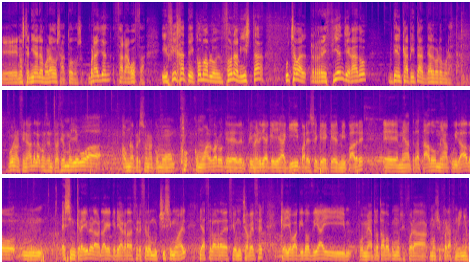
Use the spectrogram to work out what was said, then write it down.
que nos tenía enamorados a todos, Brian Zaragoza. Y fíjate cómo habló en zona mixta un chaval recién llegado del capitán de Álvaro Morata. Bueno, al final de la concentración me llevo a, a una persona como, co- como Álvaro, que desde el primer día que llegué aquí parece que, es mi padre. Eh, me ha tratado, me ha cuidado. Es increíble, la verdad que quería agradecérselo muchísimo a él. Ya se lo he agradecido muchas veces, que llevo aquí dos días y pues me ha tratado como si fuera, como si fuera su niño.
